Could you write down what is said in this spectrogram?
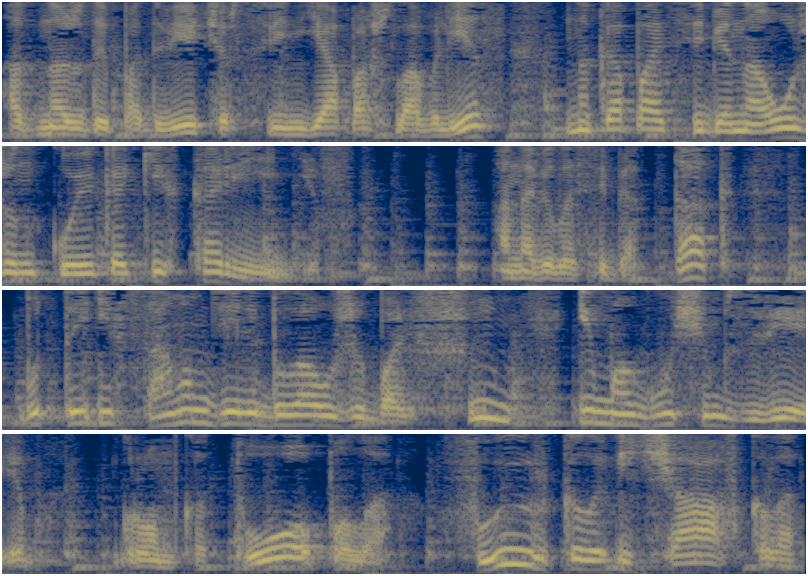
Однажды под вечер свинья пошла в лес накопать себе на ужин кое-каких кореньев. Она вела себя так, будто и в самом деле была уже большим и могучим зверем, громко топала, фыркала и чавкала,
